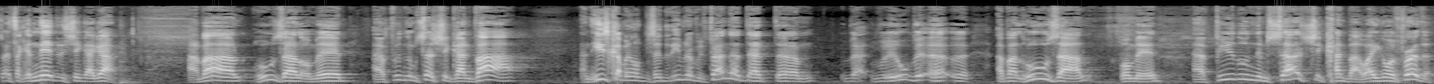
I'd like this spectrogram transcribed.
So it's like a neder shigaga. Aval, huzal omer, afidim says shiganva, and he's coming along to say that even if we found out that, um, uh, uh, aval huzal omer, afidu nimsa shiganva. Why are you going further?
